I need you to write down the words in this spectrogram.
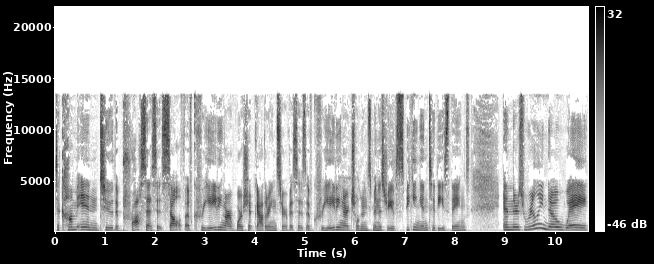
to come into the process itself of creating our worship gathering services, of creating our children's ministry, of speaking into these things. And there's really no way.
